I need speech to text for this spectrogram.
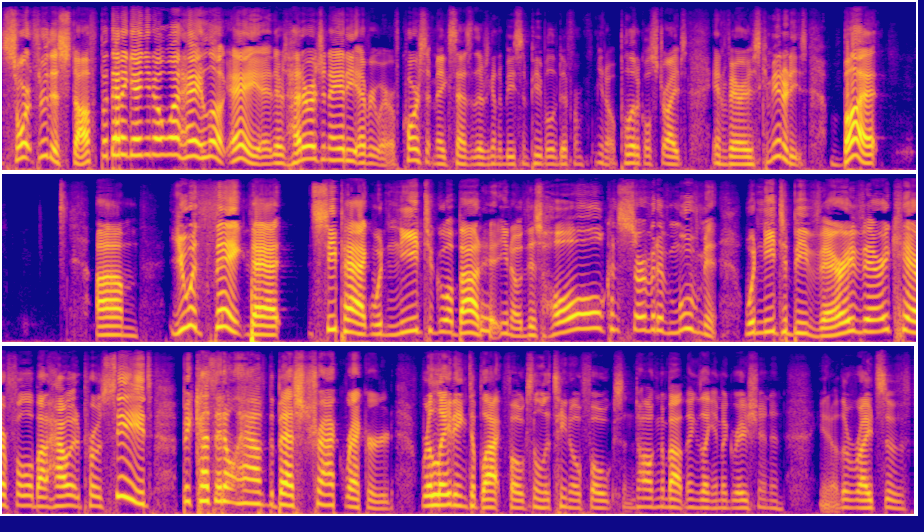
sort through this stuff. But then again, you know what? Hey, look, hey, there's heterogeneity everywhere. Of course, it makes sense that there's going to be some people of different you know political stripes in various communities. But um, you would think that CPAC would need to go about it, you know, this whole conservative movement would need to be very, very careful about how it proceeds because they don't have the best track record relating to black folks and Latino folks and talking about things like immigration and, you know, the rights of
